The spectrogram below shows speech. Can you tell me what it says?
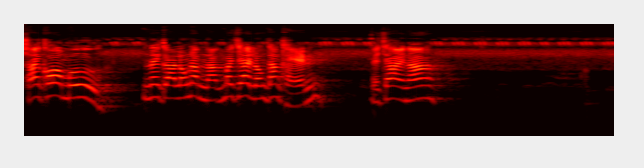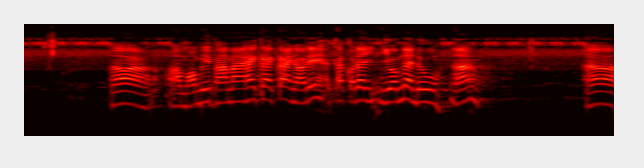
ใช้ข้อมือในการลงน้ำหนักไม่ใช่ลงทั้งแขน ไม่ใช่นะอ่าอ่าหมอบีพามาให้ใกล้ๆหน่อยดิถ้าก็ได้โยมได้ดูนะอ่า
